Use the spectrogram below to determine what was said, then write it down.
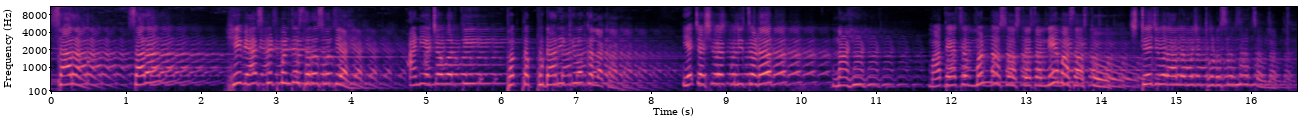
सारंग सारंग हे व्यासपीठ म्हणजे सरस्वती आहे. आणि याच्यावरती फक्त पुढारी किंवा कलाकार. याच्याशिवाय कोणी चढत नाही. मग याचं म्हणणं असं असतं याचा नेम असा असतो. स्टेजवर आलं म्हणजे थोडस नाचावं लागतं.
